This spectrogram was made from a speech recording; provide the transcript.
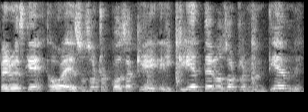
Pero es que o eso es otra cosa que el cliente de nosotros no entiende.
